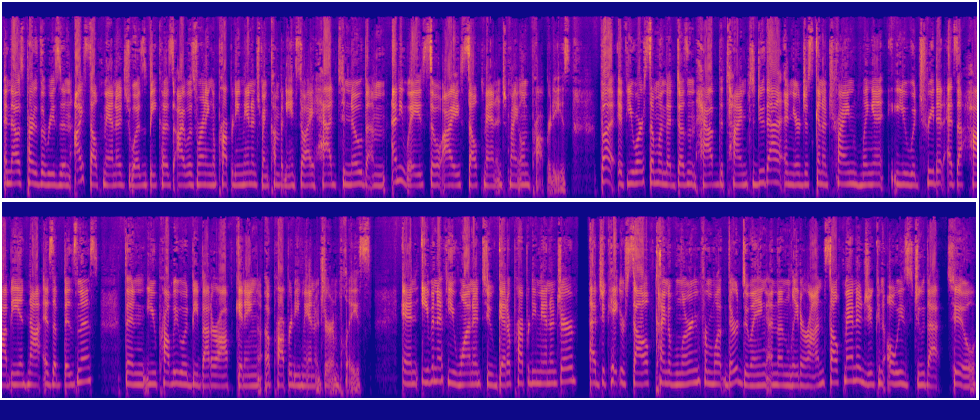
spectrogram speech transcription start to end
And that was part of the reason I self managed was because I was running a property management company. So I had to know them anyways. So I self managed my own properties. But if you are someone that doesn't have the time to do that and you're just going to try and wing it, you would treat it as a hobby and not as a business, then you probably would be better off getting a property manager in place. And even if you wanted to get a property manager, educate yourself, kind of learn from what they're doing, and then later on self manage, you can always do that too.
